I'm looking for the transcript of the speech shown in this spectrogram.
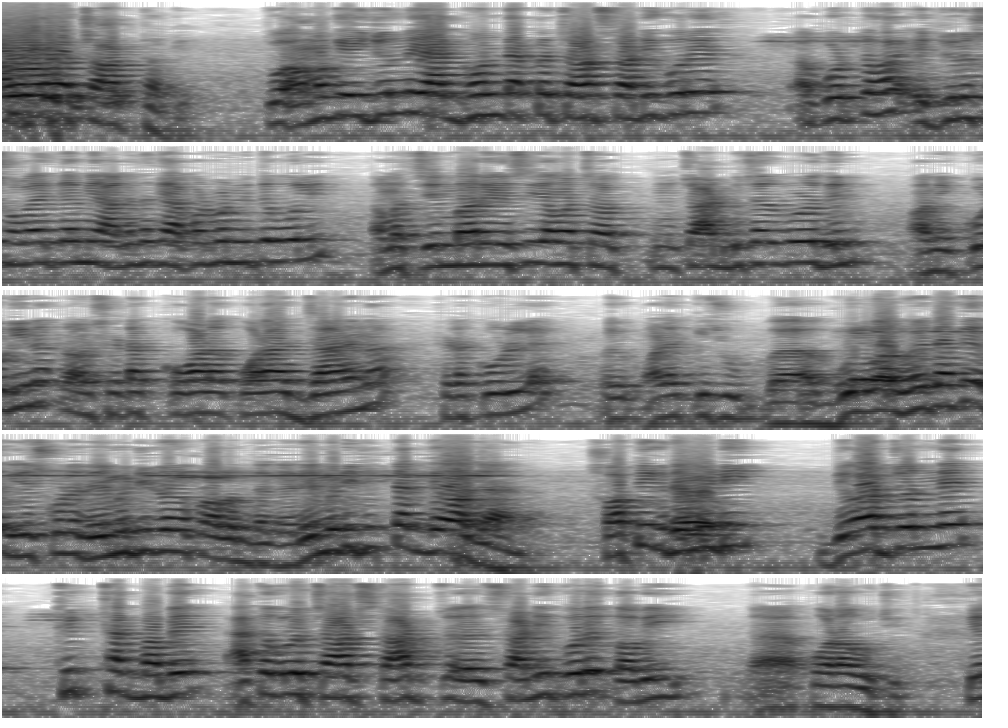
আলাদা আলাদা চার্ট থাকে। তো আমাকে এই জন্য এক ঘণ্টা একটা চার্জ স্টাডি করে করতে হয়। এর জন্য সবাইকে আমি আগে থেকে অ্যাপয়েন্টমেন্ট নিতে বলি। আমার চেম্বারে এসে আমার চার্ট বিচার করে দিন। আমি করি না কারণ সেটা করা করা যায় না। সেটা করলে ওই অনেক কিছু ভুলভাল হয়ে থাকে। বিশেষ করে রেমেডির প্রবলেম থাকে। রেমেডি ঠিকঠাক দেওয়া যায় না। সঠিক রেমেডি দেওয়ার জন্য ঠিকঠাক ভাবে এতগুলো চার্ট স্টার্ট স্টাডি করে তবেই করা উচিত। কে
